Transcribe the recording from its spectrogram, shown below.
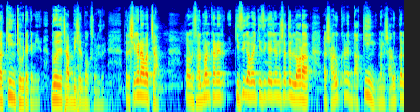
দ্য কিং ছবিটাকে নিয়ে দু হাজার ছাব্বিশের বক্স অফিসে তাহলে সেখানে আবার চাপ। কারণ সলমান খানের কিসি কা ভাই, কিসি কা সাথে লড়া আর শাহরুখ খানের দ্য কিং মানে শাহরুখ খান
